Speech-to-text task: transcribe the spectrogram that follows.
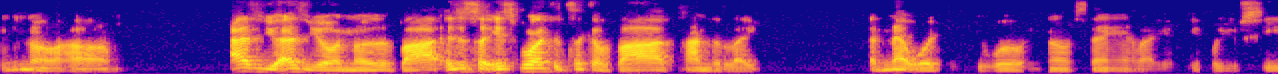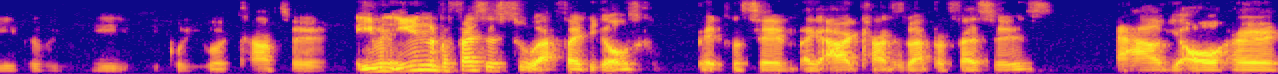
you know, um, as you as you all know, the vibe. It's just like it's more like it's like a vibe, kind of like a network, if you will. You know what I'm saying? Like people you see, people you meet, people you encounter. Even even the professors too. I feel like they also consider like our encounters by professors and how you all heard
